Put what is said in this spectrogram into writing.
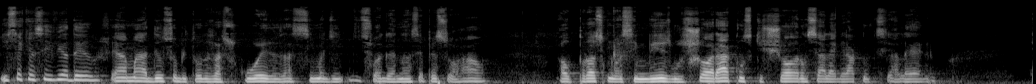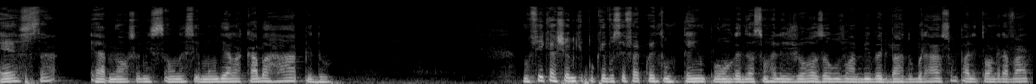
Isso é que é servir a Deus, é amar a Deus sobre todas as coisas, acima de, de sua ganância pessoal, ao próximo a si mesmo, chorar com os que choram, se alegrar com os que se alegram. Essa é a nossa missão nesse mundo e ela acaba rápido. Não fique achando que porque você frequenta um templo, uma organização religiosa, usa uma Bíblia debaixo do braço, um paletó, uma gravata,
